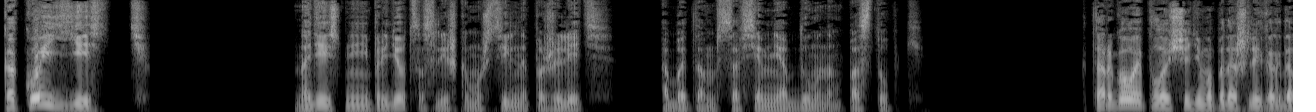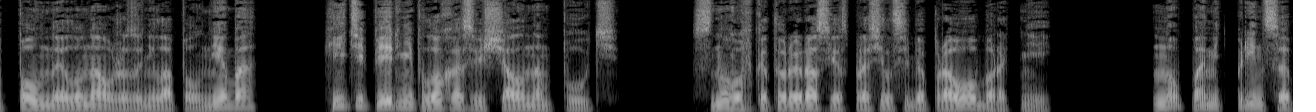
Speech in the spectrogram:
какой есть. Надеюсь, мне не придется слишком уж сильно пожалеть об этом совсем необдуманном поступке. К торговой площади мы подошли, когда полная луна уже заняла полнеба, и теперь неплохо освещал нам путь. Снова в который раз я спросил себя про оборотней, но память принца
